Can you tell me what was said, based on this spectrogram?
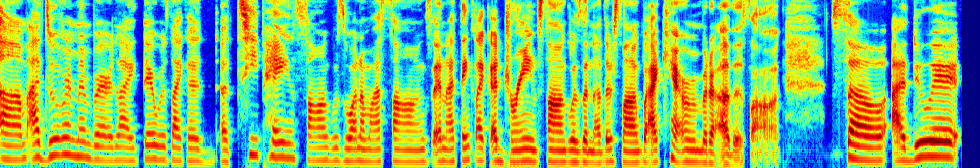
um, I do remember like there was like a, a T-Pain song was one of my songs, and I think like a dream song was another song, but I can't remember the other song. So I do it,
